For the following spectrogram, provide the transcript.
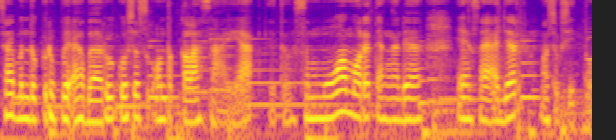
Saya bentuk grup WA baru khusus untuk kelas saya gitu. Semua murid yang ada yang saya ajar masuk situ.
